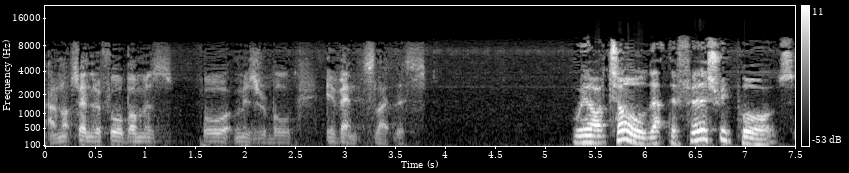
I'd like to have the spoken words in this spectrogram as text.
I'm not saying there are four bombers, four miserable events like this. We are told that the first reports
